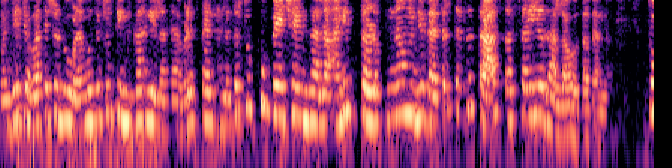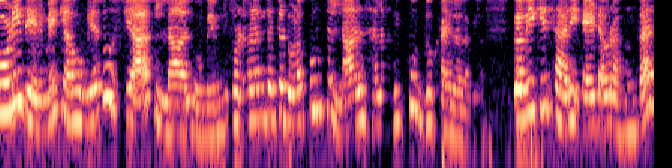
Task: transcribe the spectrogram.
म्हणजे जेव्हा त्याच्या डोळ्यामध्ये तो तिनका गेला त्यावेळेस काय झालं? तर तो खूप बेचैन झाला आणि तडपणं म्हणजे काय? तर त्याचा त्रास असह्य झाला होता त्यांना. थोडी देर में क्या हो गया? तो उसकी आग लाल हो गई. म्हणजे थोड्या वेळाने त्याचा डोळा पूर्ण लाल झाला आणि खूप दुखायला लागला. कवी की सारी एट और अहंकार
